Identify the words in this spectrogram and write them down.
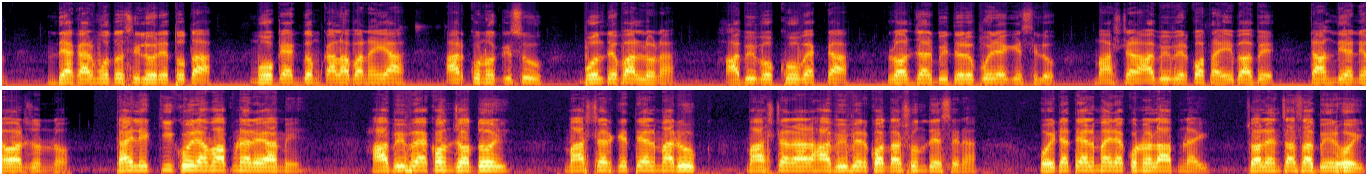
দেখার মতো ছিল রে তোতা। মুখ একদম কালা বানাইয়া আর কোনো কিছু বলতে পারল না। হাবিবও খুব একটা লজ্জার ভিতরে পড়ে গেছিল মাস্টার হাবিবের কথা এইভাবে টান দিয়ে নেওয়ার জন্য। তাইলে কি কইলাম আপনারে আমি? হাবিব এখন যতই মাস্টারকে তেল মারুক, মাস্টার আর হাবিবের কথা শুনতেছে না। ওইটা তেল মাইরা কোনো লাভ নাই। চলেন চাচা, বের হই।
